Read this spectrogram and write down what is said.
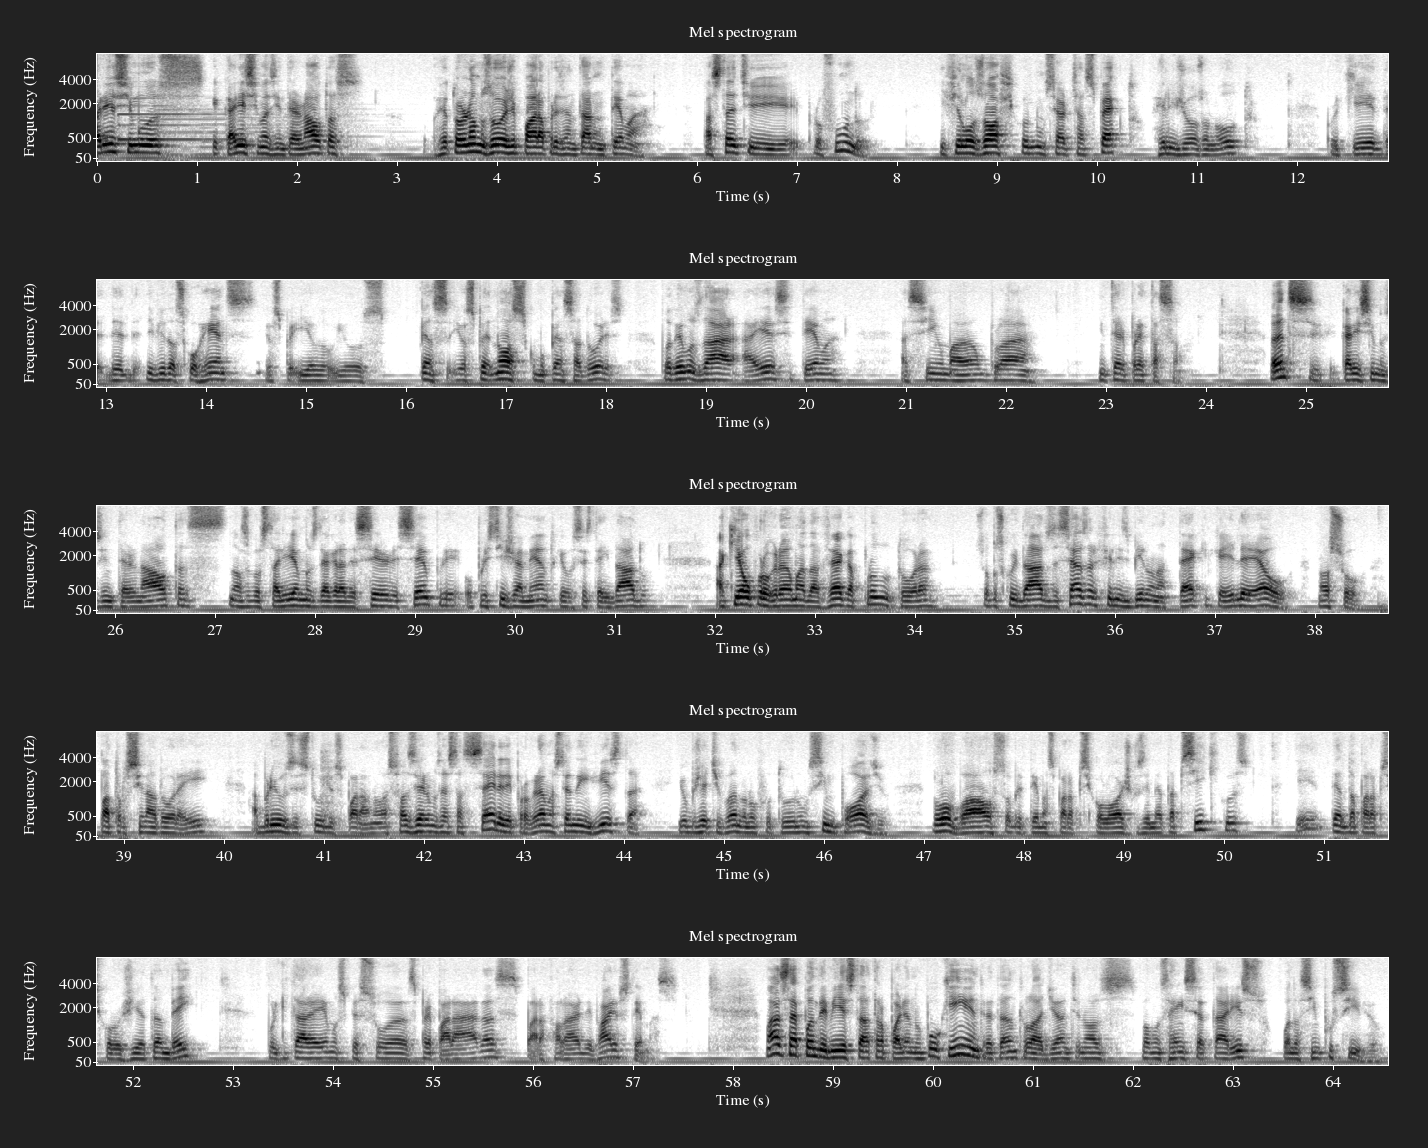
Caríssimos e caríssimas internautas, retornamos hoje para apresentar um tema bastante profundo e filosófico num certo aspecto, religioso no outro, porque de, de, devido às correntes e, os, e, os, e os, nós como pensadores podemos dar a esse tema assim uma ampla interpretação. Antes, caríssimos internautas, nós gostaríamos de agradecer-lhes sempre o prestigiamento que vocês têm dado aqui ao programa da Vega Produtora, sob os cuidados de César Felisbino na técnica, ele é o nosso patrocinador aí, abriu os estúdios para nós fazermos essa série de programas, tendo em vista e objetivando no futuro um simpósio global sobre temas parapsicológicos e metapsíquicos, e dentro da parapsicologia também, porque traremos pessoas preparadas para falar de vários temas. Mas a pandemia está atrapalhando um pouquinho, entretanto, lá adiante nós vamos reinsertar isso quando assim possível.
